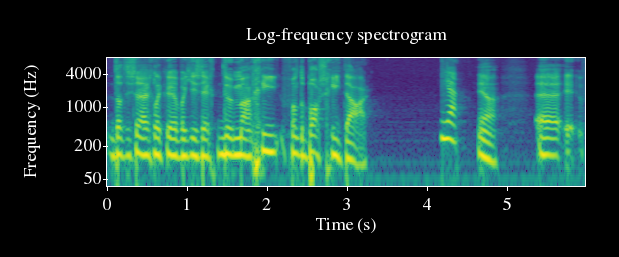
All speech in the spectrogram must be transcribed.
dat is eigenlijk eh, wat je zegt, de magie van de basgitaar. Ja, Ja. Eh, vind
